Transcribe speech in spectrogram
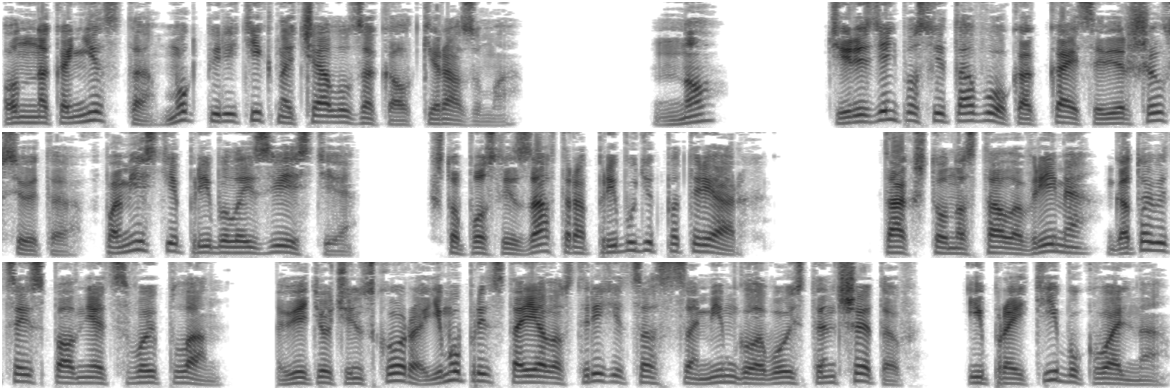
он наконец-то мог перейти к началу закалки разума. Но через день после того, как Кай совершил все это, в поместье прибыло известие, что послезавтра прибудет патриарх. Так что настало время готовиться исполнять свой план, ведь очень скоро ему предстояло встретиться с самим главой Стэншетов и пройти буквально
